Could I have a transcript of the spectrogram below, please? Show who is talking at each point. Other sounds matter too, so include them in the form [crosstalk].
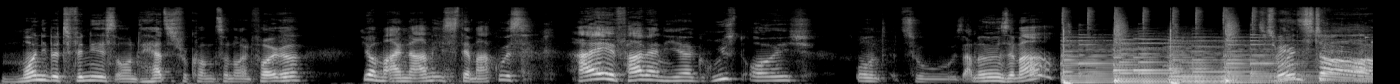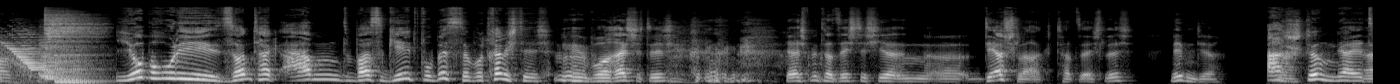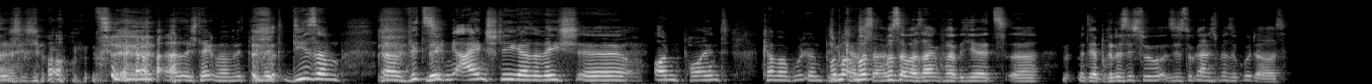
Speaker 1: Moin liebe Twinnies und herzlich willkommen zur neuen Folge. Ja, mein Name ist der Markus
Speaker 2: Hi, Fabian hier, grüßt euch.
Speaker 1: und zusammen sind wir
Speaker 2: Twins Talk. Jo, Brudi, Sonntagabend, was geht? Wo bist du? Wo treffe ich dich? [laughs]
Speaker 1: Wo erreiche ich dich? [laughs] ja, ich bin tatsächlich hier in äh, der Schlag tatsächlich neben dir.
Speaker 2: Ach, stimmt, ja, jetzt sehe ich dich auch. [laughs] also ich denke mal, mit, mit diesem äh, witzigen Einstieg, also wirklich äh, on point, kann man gut in den
Speaker 1: Ich mu
Speaker 2: Podcast
Speaker 1: muss, muss aber sagen, Fabi, hier jetzt äh, mit, mit der Brille siehst du siehst du gar nicht mehr so gut aus.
